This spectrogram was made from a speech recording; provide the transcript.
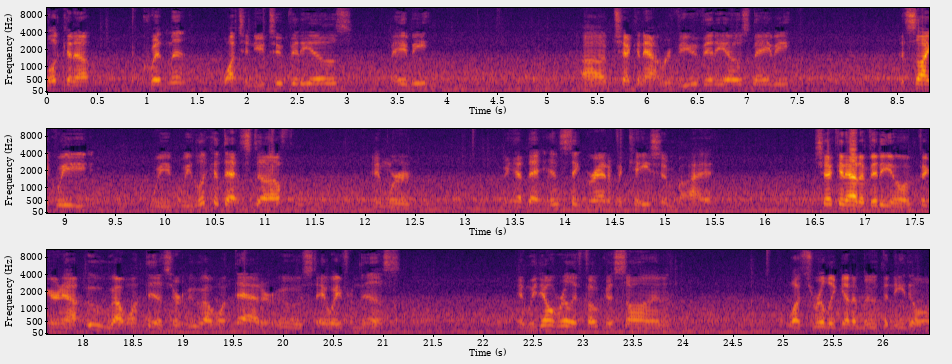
looking up equipment, watching YouTube videos, maybe uh, checking out review videos, maybe. It's like we we we look at that stuff and we're we have that instant gratification by checking out a video and figuring out, ooh, I want this, or ooh, I want that, or ooh, stay away from this and we don't really focus on what's really going to move the needle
